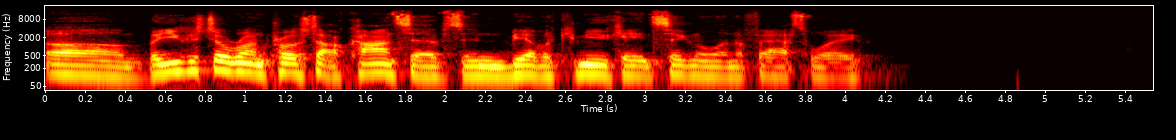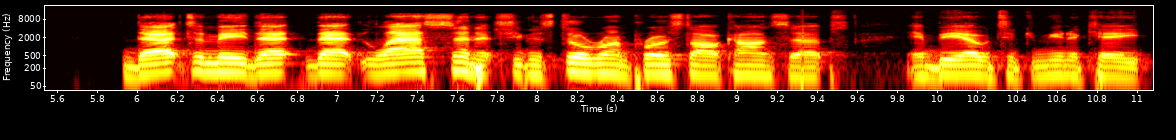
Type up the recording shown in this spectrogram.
Um, but you can still run pro style concepts and be able to communicate and signal in a fast way. That to me, that that last sentence, you can still run pro style concepts and be able to communicate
